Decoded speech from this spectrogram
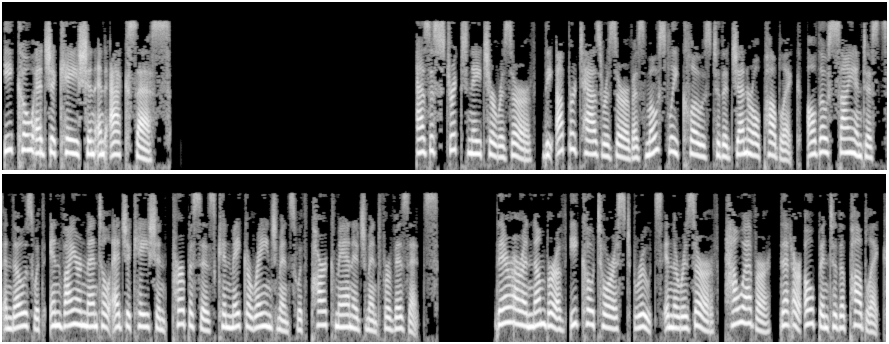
Eco-education and access. As a strict nature reserve, the Upper Taz Reserve is mostly closed to the general public, although scientists and those with environmental education purposes can make arrangements with park management for visits. There are a number of ecotourist routes in the reserve, however, that are open to the public,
